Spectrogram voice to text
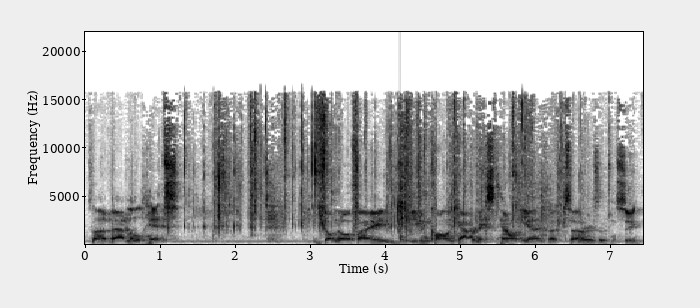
It's not a bad little hit. Don't know if I believe in Colin Kaepernick's talent yet, but uh, Where is it? we'll see.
